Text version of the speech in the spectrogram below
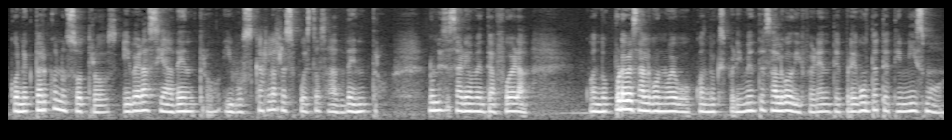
conectar con nosotros y ver hacia adentro y buscar las respuestas adentro, no necesariamente afuera. Cuando pruebes algo nuevo, cuando experimentes algo diferente, pregúntate a ti mismo,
